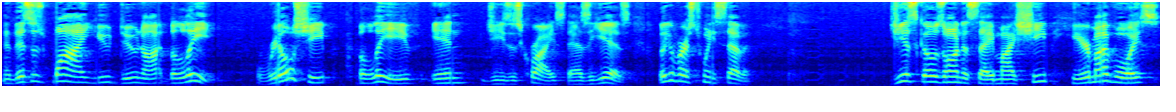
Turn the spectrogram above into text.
and this is why you do not believe. Real sheep believe in Jesus Christ as he is. Look at verse 27. Jesus goes on to say, My sheep hear my voice,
